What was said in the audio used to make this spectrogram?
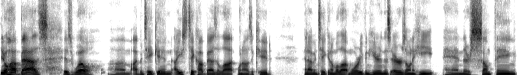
You know, hot baths as well. Um, I've been taking, I used to take hot baths a lot when I was a kid, and I've been taking them a lot more even here in this Arizona heat. And there's something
